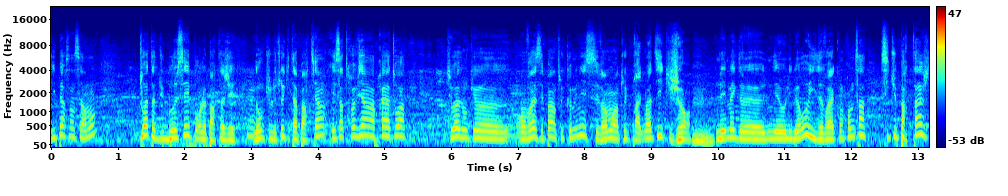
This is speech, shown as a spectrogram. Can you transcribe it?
hyper sincèrement, toi tu as dû bosser pour le partager. Hmm. Donc le truc il t'appartient et ça te revient après à toi. Tu vois, donc euh, en vrai, c'est pas un truc communiste, c'est vraiment un truc pragmatique. Genre, Hmm. les mecs de néolibéraux, ils devraient comprendre ça. Si tu partages,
